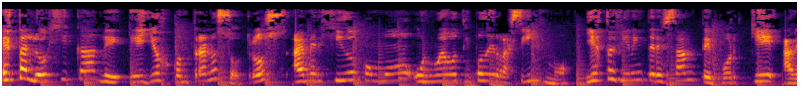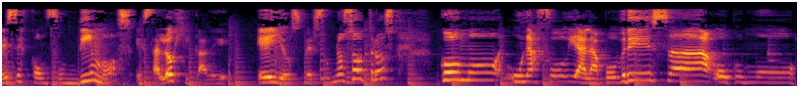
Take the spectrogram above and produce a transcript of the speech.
Esta lógica de ellos contra nosotros ha emergido como un nuevo tipo de racismo. Y esto es bien interesante porque a veces confundimos esa lógica de ellos versus nosotros como una fobia a la pobreza o como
